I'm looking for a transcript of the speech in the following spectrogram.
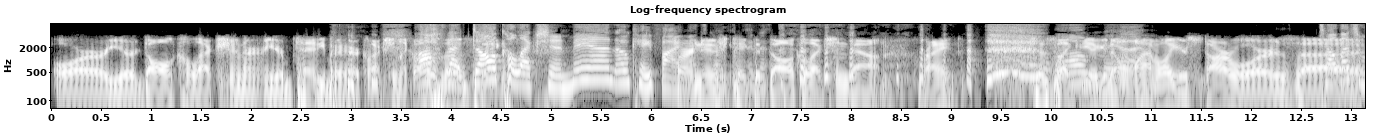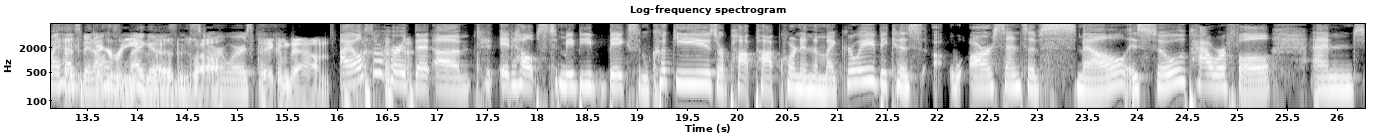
or your doll collection or your teddy bear collection, like all oh, of those. That doll things. collection, man. Okay, fine. Farnoosh, take the doll collection down, right? Just like oh, you, you, don't want to have all your Star Wars. Uh, Tell that to my husband. All his Legos and well. Star Wars. Take them down. I also heard that um, it helps to maybe bake some cookies or pop popcorn in the microwave because our sense of smell is so powerful and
